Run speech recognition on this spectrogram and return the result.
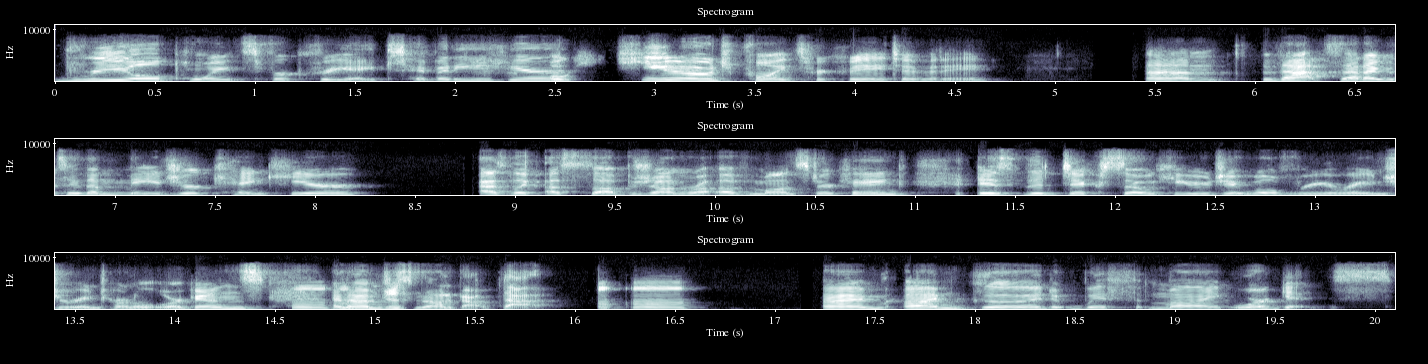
real points for creativity here Oh, huge points for creativity. um that said i would say the major kink here as like a subgenre of monster kink is the dick so huge it will rearrange your internal organs and Mhm. i'm just not about that Mm-mm. i'm i'm good with my organs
